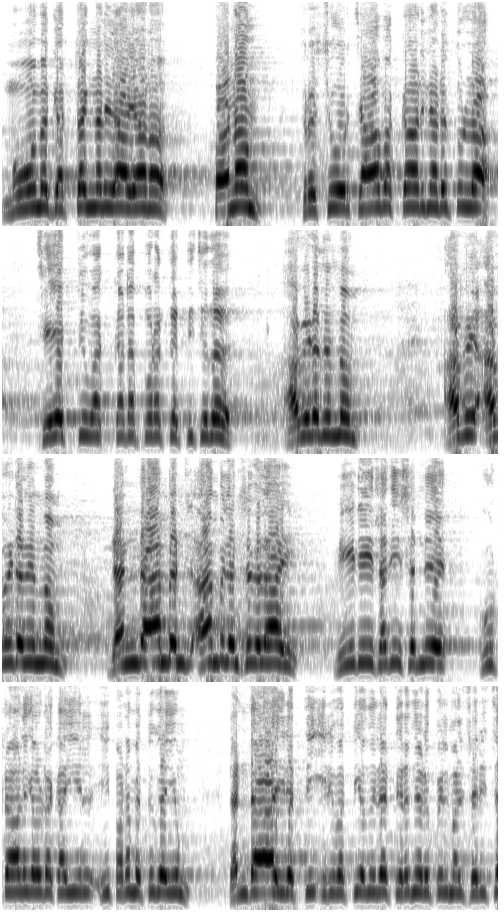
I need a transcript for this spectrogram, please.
മൂന്ന് ഘട്ടങ്ങളിലായാണ് പണം തൃശൂർ ചാവക്കാടിനടുത്തുള്ള ചേറ്റുവക്കടപ്പുറത്തെത്തിച്ചത് അവിടെ നിന്നും അവിടെ നിന്നും രണ്ട് ആംബുലൻസ് ആംബുലൻസുകളായി വി ഡി സതീശന്റെ കൂട്ടാളികളുടെ കയ്യിൽ ഈ പണം എത്തുകയും രണ്ടായിരത്തി ഇരുപത്തിയൊന്നിലെ തിരഞ്ഞെടുപ്പിൽ മത്സരിച്ച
